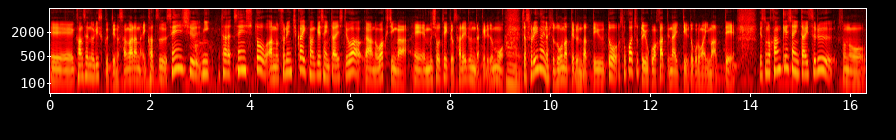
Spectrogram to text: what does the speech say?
えー、感染のリスクっていうのは下がらない、かつ選手に選手とあのそれに近い関係者に対してはあのワクチンが、えー、無償提供されるんだけれども、はい、じゃあそれ以外の人どうなってるんだっていうとそこはちょっとよく分かってないっていうところが今あってでその関係者に対するその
